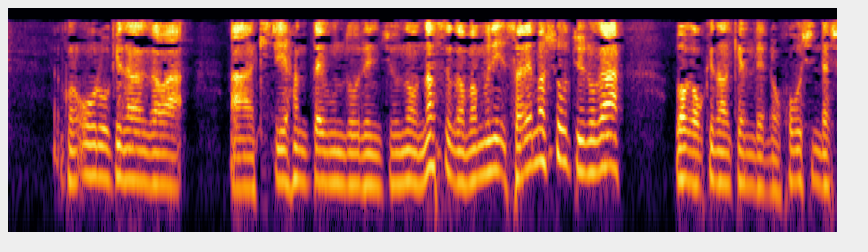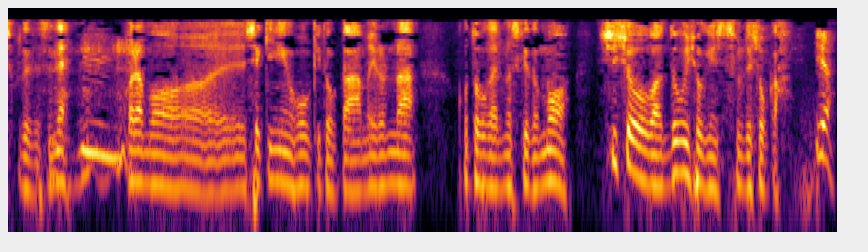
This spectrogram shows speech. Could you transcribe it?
このオール沖縄側、あ基地反対運動連中のなすが守りされましょうというのが、我が沖縄県連の方針らしくてですね、うん、これはもう、責任放棄とか、まあ、いろんな言葉がありますけども、師匠はどういう表現するでしょうか？いや、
